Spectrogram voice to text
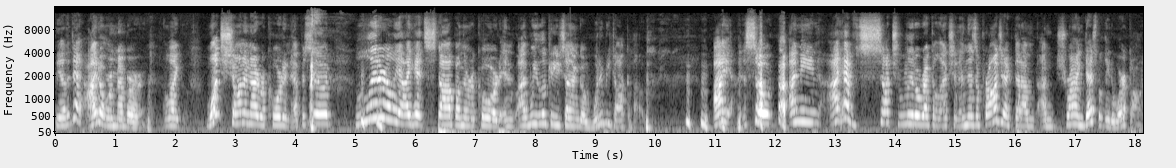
the other day. I don't remember. Like, once Sean and I record an episode, literally I hit stop on the record and I, we look at each other and go, what did we talk about? I so I mean I have such little recollection, and there's a project that I'm I'm trying desperately to work on,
